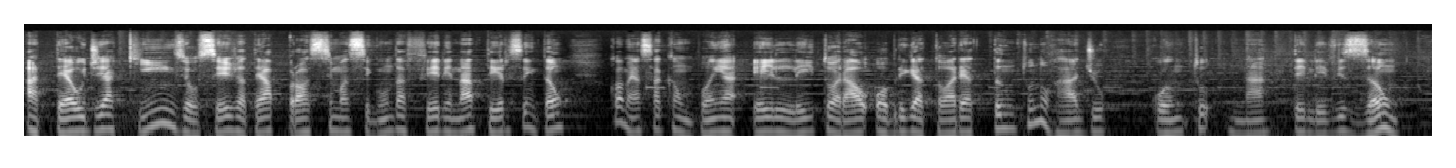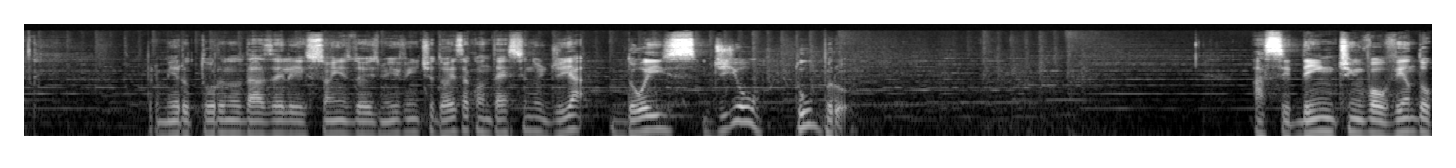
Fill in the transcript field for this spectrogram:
até o dia 15, ou seja, até a próxima segunda-feira. E na terça, então, começa a campanha eleitoral obrigatória tanto no rádio quanto na televisão. primeiro turno das eleições 2022 acontece no dia 2 de outubro. Acidente envolvendo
